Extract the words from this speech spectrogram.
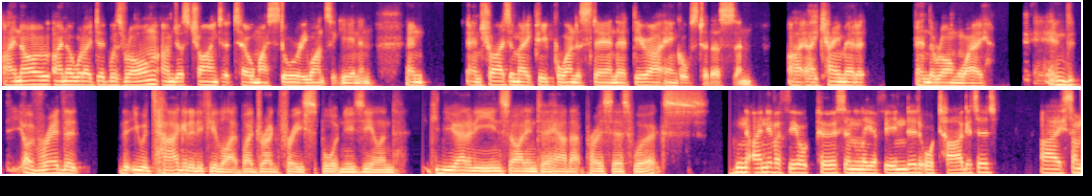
I know I know what I did was wrong. I'm just trying to tell my story once again, and and and try to make people understand that there are angles to this, and I, I came at it in the wrong way. And I've read that that you were targeted, if you like, by Drug Free Sport New Zealand. Can you add any insight into how that process works? No, I never felt personally offended or targeted. I some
